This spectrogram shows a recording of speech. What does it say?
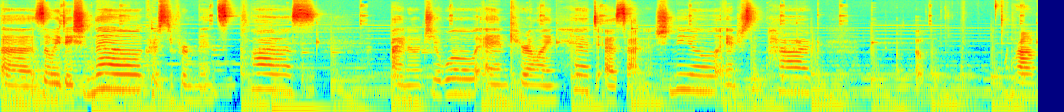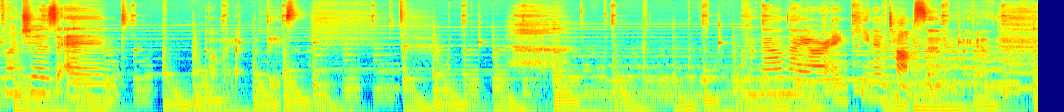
Uh, Zooey Deschanel, Christopher Mintz-Plasse, Ina Jawo and Caroline Hett as Satin and Chenille, Anderson Paak, oh, Ron Funches, and Kunal Nayyar and Kenan Thompson. Oh.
